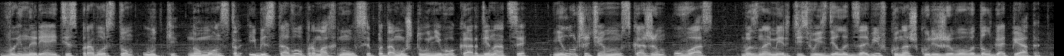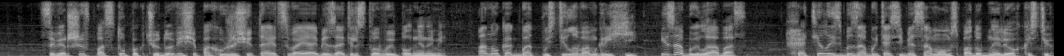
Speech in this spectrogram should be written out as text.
Вы ныряете с проворством утки, но монстр и без того промахнулся, потому что у него координация не лучше, чем, скажем, у вас. Вознамеритесь вы сделать завивку на шкуре живого долгопята. Совершив поступок, чудовище, похоже, считает свои обязательства выполненными. Оно как бы отпустило вам грехи и забыло о вас – Хотелось бы забыть о себе самом с подобной легкостью,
